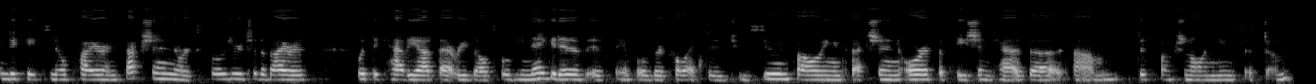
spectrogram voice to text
indicates no prior infection or exposure to the virus, with the caveat that results will be negative if samples are collected too soon following infection or if the patient has a um, dysfunctional immune system.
